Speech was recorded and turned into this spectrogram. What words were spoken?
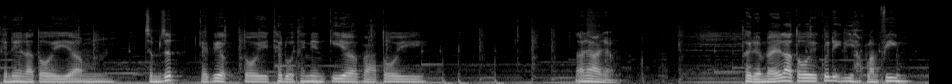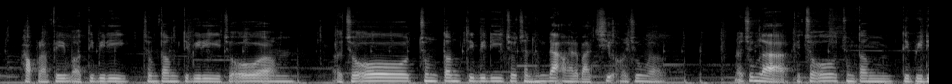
thế nên là tôi um, chấm dứt cái việc tôi theo đuổi thanh niên kia và tôi nói nào nhỉ? Thời điểm đấy là tôi quyết định đi học làm phim học làm phim ở TPD trung tâm TPD chỗ um, ở chỗ trung tâm TPD chỗ Trần Hưng Đạo hay là Bà Triệu nói chung là nói chung là cái chỗ trung tâm TPD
